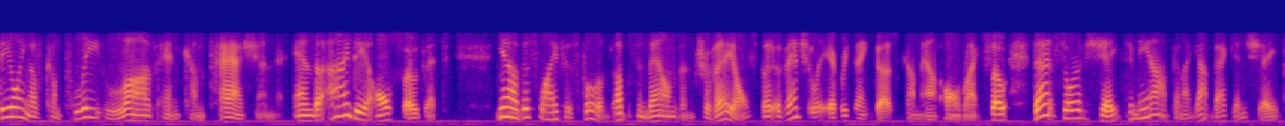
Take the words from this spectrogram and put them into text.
feeling of complete love and compassion, and the idea also that, you know, this life is full of ups and downs and travails, but eventually everything does come out all right. So that sort of shaped me up, and I got back in shape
